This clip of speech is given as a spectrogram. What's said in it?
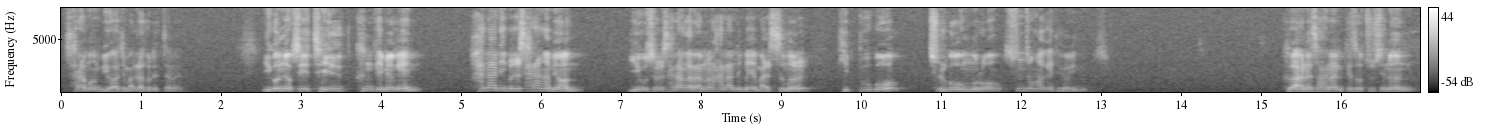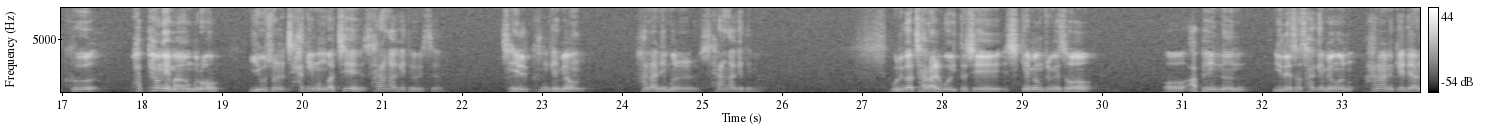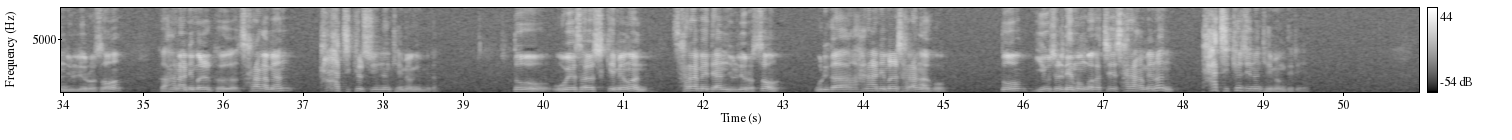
사람은 미워하지 말라 그랬잖아요. 이건 역시 제일 큰 계명인 하나님을 사랑하면 이웃을 사랑하라는 하나님의 말씀을 기쁘고 즐거움으로 순종하게 되어 있는 것이죠. 그 안에서 하나님께서 주시는 그 화평의 마음으로 이웃을 자기 몸같이 사랑하게 되어 있어요. 제일 큰 계명 하나님을 사랑하게 되면 우리가 잘 알고 있듯이 십계명 중에서 어, 앞에 있는 1에서 4계명은 하나님께 대한 윤리로서 그 하나님을 그 사랑하면 다 지킬 수 있는 계명입니다. 또 5에서 10계명은 사람에 대한 윤리로서 우리가 하나님을 사랑하고 또 이웃을 내 몸과 같이 사랑하면은 다 지켜지는 계명들이에요.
